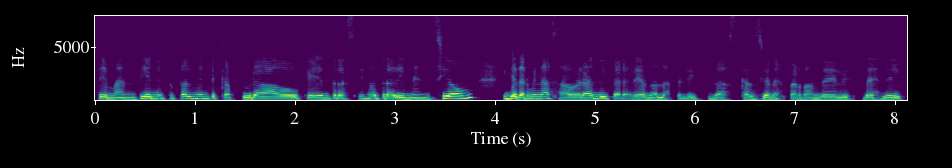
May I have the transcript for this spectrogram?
te mantiene totalmente capturado, que entras en otra dimensión y que terminas adorando y tarareando las películas, canciones, perdón, de Elvis Presley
